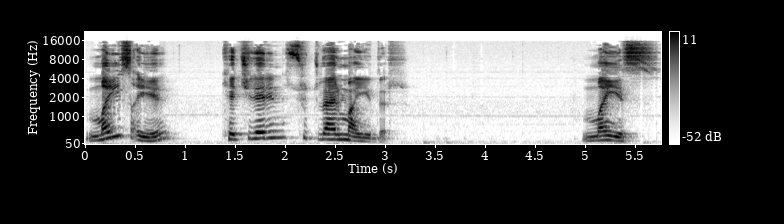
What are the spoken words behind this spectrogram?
Mayıs ayı keçilerin süt verme ayıdır. Mayıs.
